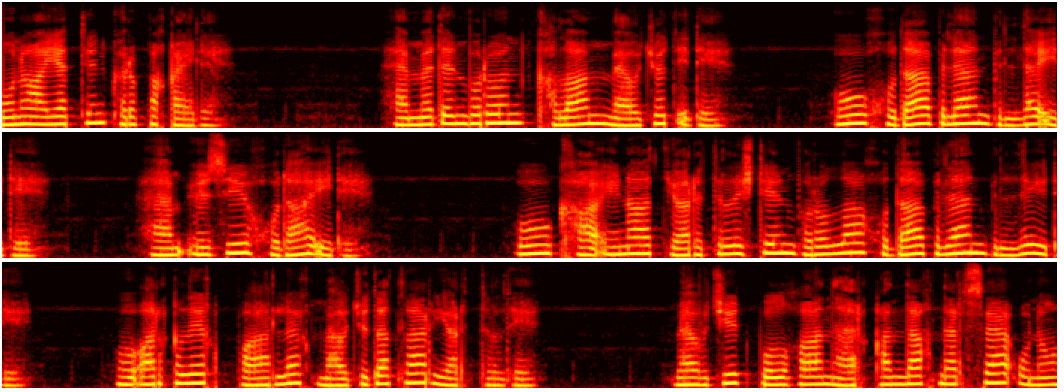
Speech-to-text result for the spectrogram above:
муну аяттын көріп бақайлы. Хәмеден бұрын калам мәвжуд иди. О, худа білян білля иди. Хәм өзі худа Бу хайнат яртил дин Болла Худа белән билән билди. У аркылы барлык мавжудатлар яртилди. Мәүҗид булган һәр қандақ нәрса униң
